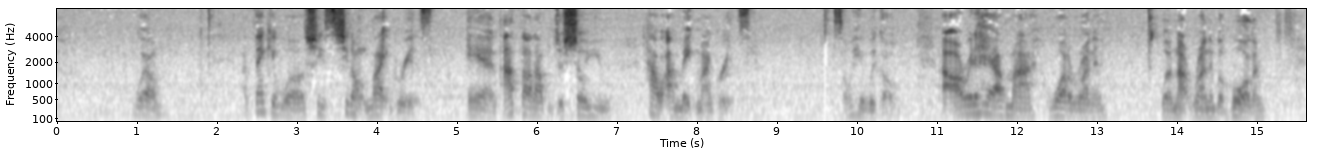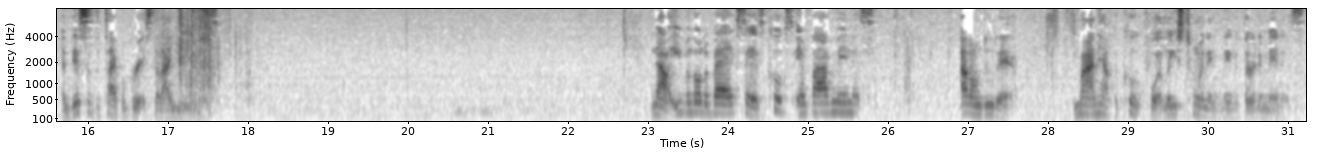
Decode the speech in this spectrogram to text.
well, I think it was she's she don't like grits, and I thought I would just show you how I make my grits. So here we go. I already have my water running. Well, not running, but boiling. And this is the type of grits that I use. Now, even though the bag says cooks in five minutes, I don't do that. Mine have to cook for at least 20, maybe 30 minutes.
